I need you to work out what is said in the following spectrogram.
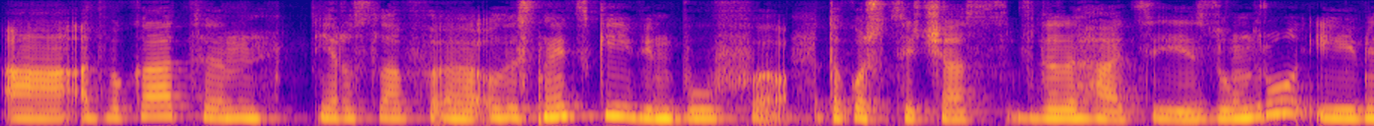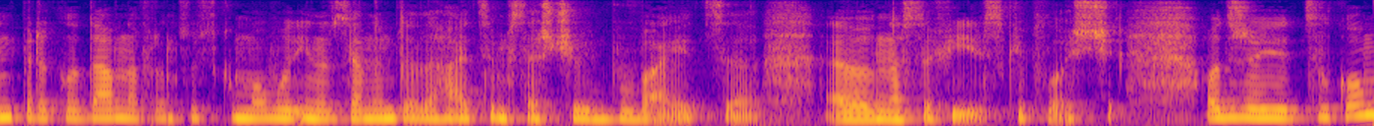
А адвокат ем, Ярослав е, Олесницький він був е, також в цей час в делегації Зунру, і він перекладав на французьку мову іноземним делегаціям все, що відбувається е, на Софіївській площі. Отже, цілком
